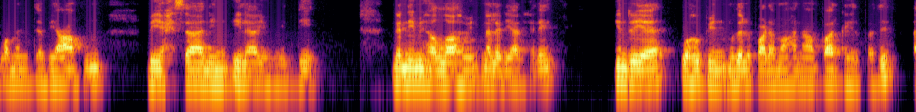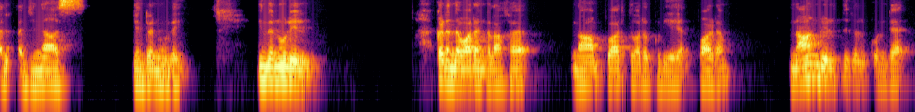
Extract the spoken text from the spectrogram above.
ومن تبعهم بإحسان إلى يوم الدين கண்ணியமிகு அல்லாஹுவின் நல்லடியார்களே இன்றைய வகுப்பின் முதல் பாடமாக நாம் பார்க்க இருப்பது அல் அஜ்னாஸ் என்ற நூலை இந்த நூலில் கடந்த வாரங்களாக நாம் பார்த்து வரக்கூடிய பாடம் நான்கு எழுத்துக்கள் கொண்ட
